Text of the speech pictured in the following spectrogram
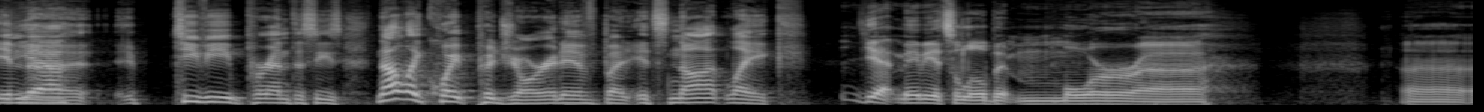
in Yeah. the TV parentheses, not like quite pejorative, but it's not like Yeah, maybe it's a little bit more. uh uh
